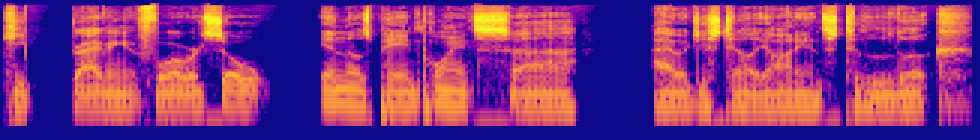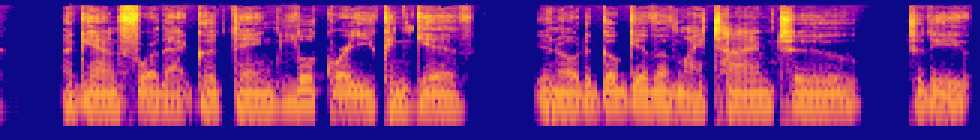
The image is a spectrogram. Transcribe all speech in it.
keep driving it forward. So, in those pain points, uh, I would just tell the audience to look again for that good thing. Look where you can give. You know, to go give of my time to to the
